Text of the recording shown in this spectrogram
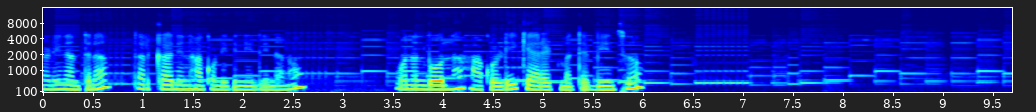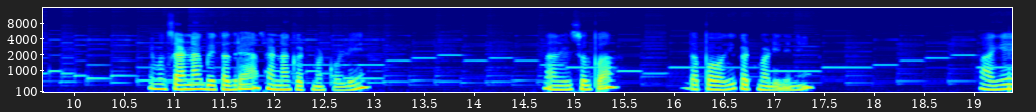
ಮಾಡಿ ನಂತರ ತರಕಾರಿನ ಹಾಕ್ಕೊಂಡಿದ್ದೀನಿ ಇಲ್ಲಿ ನಾನು. ಒಂದೊಂದು ಬೌಲ್ನ ಹಾಕೊಳ್ಳಿ ಕ್ಯಾರೆಟ್ ಮತ್ತು ಬೀನ್ಸು ನಿಮಗೆ ಸಣ್ಣಗೆ ಬೇಕಾದರೆ ಸಣ್ಣ ಕಟ್ ಮಾಡ್ಕೊಳ್ಳಿ. ನಾನಿಲ್ಲಿ ಸ್ವಲ್ಪ ದಪ್ಪವಾಗಿ ಕಟ್ ಮಾಡಿದ್ದೀನಿ. ಹಾಗೆ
